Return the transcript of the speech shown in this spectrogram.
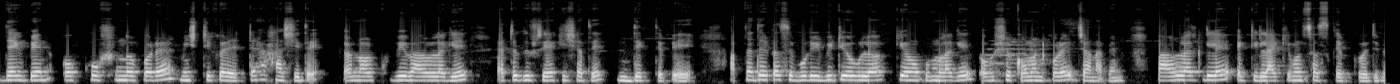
দেখবেন ও খুব সুন্দর করে মিষ্টি করে একটা হাসি দেয়, কারণ ওর খুবই ভালো লাগে এত কিছু একই সাথে দেখতে পেয়ে। আপনাদের কাছে বুড়ির ভিডিওগুলো কীরকম লাগে অবশ্যই কমেন্ট করে জানাবেন। ভালো লাগলে একটি লাইক এবং সাবস্ক্রাইব করে দিবেন।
